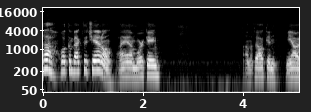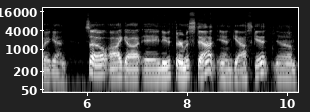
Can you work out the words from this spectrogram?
Ah, welcome back to the channel. I am working on the Falcon Miata again. So, I got a new thermostat and gasket. Um,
